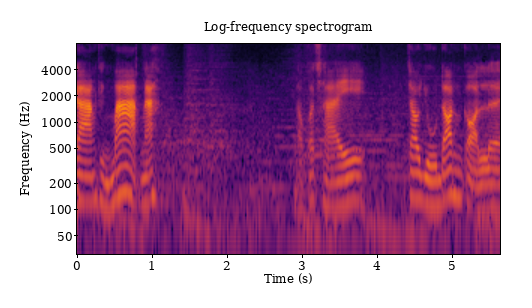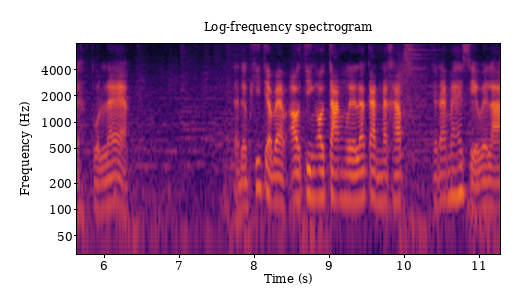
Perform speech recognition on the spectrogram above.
กลางถึงมากนะ เราก็ใช้เจ้ายูดอนก่อนเลยตัวแรก แต่เดี๋ยวพี่จะแบบเอาจริงเอาจังเลยแล้วกันนะครับ จะได้ไม่ให้เสียเวลา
